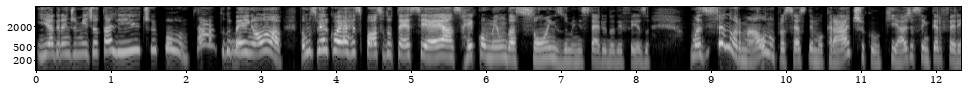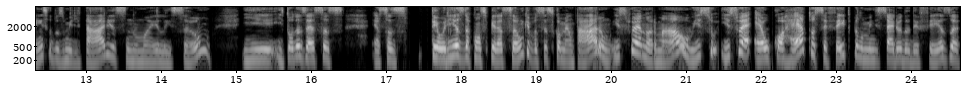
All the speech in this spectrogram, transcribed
e a grande mídia tá ali, tipo, tá, tudo bem, ó, vamos ver qual é a resposta do TSE às recomendações do Ministério da Defesa. Mas isso é normal num processo democrático que haja essa interferência dos militares numa eleição e, e todas essas, essas teorias da conspiração que vocês comentaram, isso é normal? Isso, isso é, é o correto a ser feito pelo Ministério da Defesa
